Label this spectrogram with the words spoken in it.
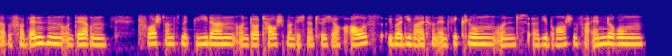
also Verbänden und deren Vorstandsmitgliedern. Und dort tauscht man sich natürlich auch aus über die weiteren Entwicklungen und äh, die Branchenveränderungen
